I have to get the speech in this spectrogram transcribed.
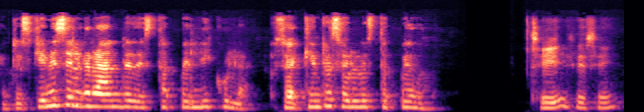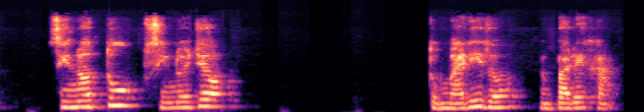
Entonces, ¿quién es el grande de esta película? O sea, ¿quién resuelve este pedo? Sí, sí, sí. Si no tú, si no yo, tu marido en pareja,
